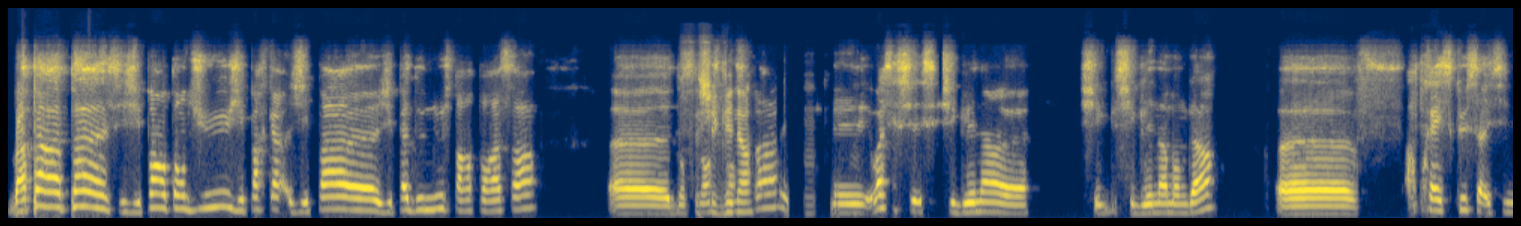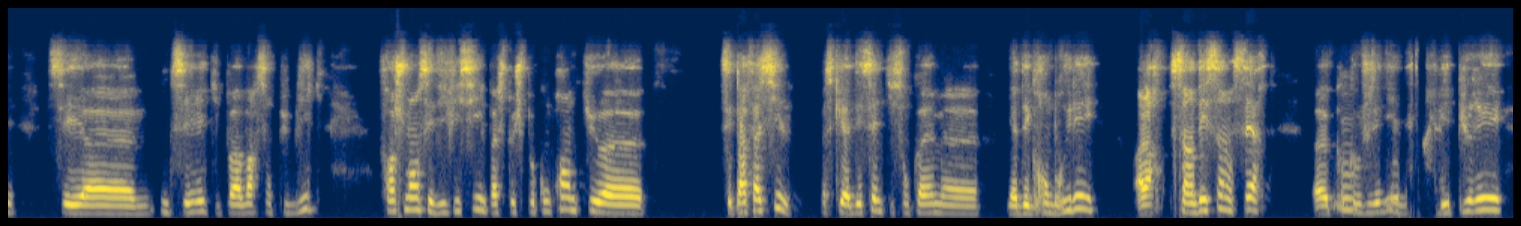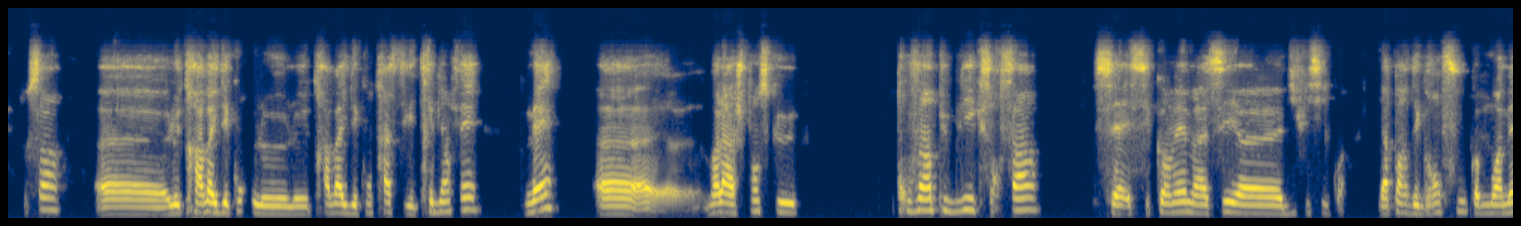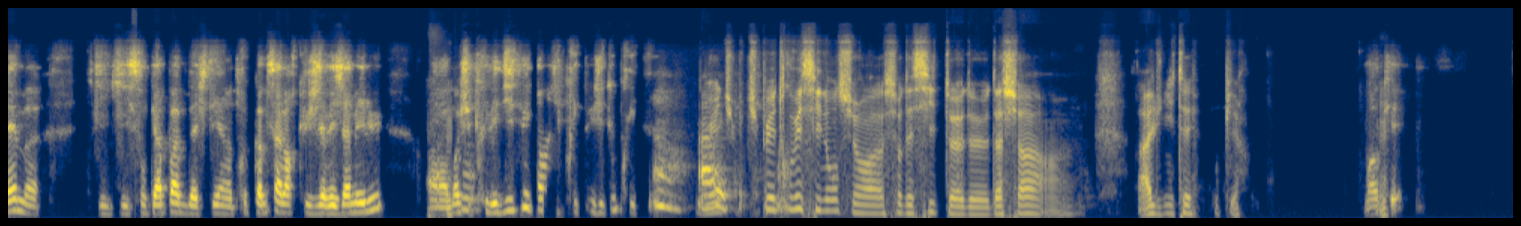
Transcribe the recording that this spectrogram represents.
Bah pas, pas, j'ai pas entendu, j'ai pas, j'ai pas, euh, j'ai pas de news par rapport à ça. Euh, donc C'est non, chez Glénat. pas. Mm. Mais ouais, c'est chez, c'est chez Glénat, euh, chez, chez Glénat Manga. Euh, après, est-ce que ça, c'est, c'est euh, une série qui peut avoir son public? Franchement, c'est difficile parce que je peux comprendre que euh, c'est pas facile parce qu'il y a des scènes qui sont quand même, euh, il y a des grands brûlés. Alors, c'est un dessin, certes, comme, Mm. comme je vous ai dit, il est épuré, tout ça. Le travail des le, le travail des contrastes il est très bien fait, mais voilà, je pense que trouver un public sur ça, c'est quand même assez difficile, quoi. À part des grands fous comme moi-même euh, qui, qui sont capables d'acheter un truc comme ça alors que je l'avais jamais lu. euh, moi, j'ai pris les 18, hein, j'ai pris, j'ai tout pris. Ah, oui, tu, tu peux les trouver sinon sur, euh, sur des sites de- d'achat à l'unité, au pire. Ok.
